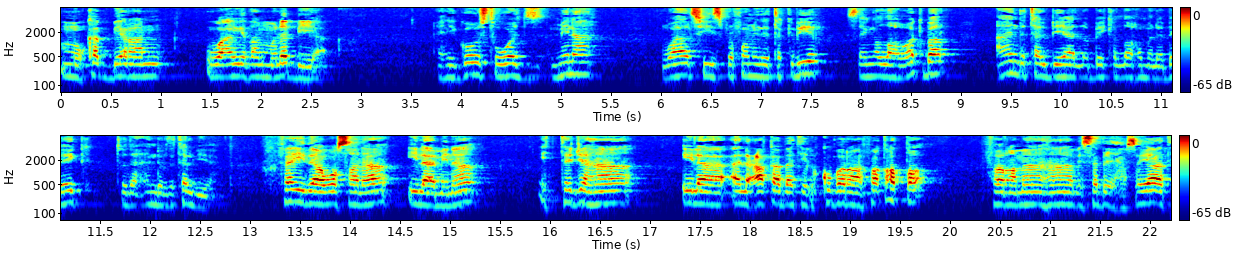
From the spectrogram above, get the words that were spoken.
مكبرا وأيضا ملبيا And he goes towards Mina whilst he's performing the takbir, saying Allahu Akbar, and the talbiyah, labbaik Allahumma labbaik, to the end of the talbiyah. فإذا وصل إلى منى اتجه إلى العقبة الكبرى فقط فرماها بسبع حصيات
